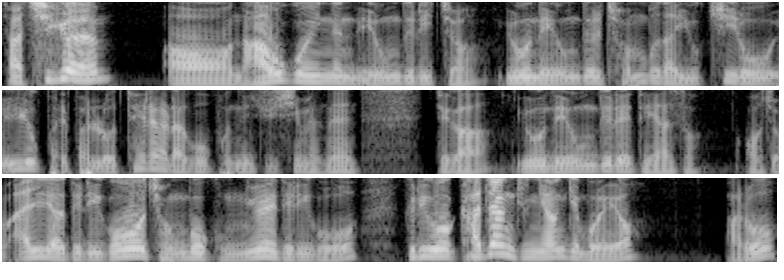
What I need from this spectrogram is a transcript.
자, 지금 어, 나오고 있는 내용들 있죠. 요 내용들 전부 다 675 1688로 테라라고 보내 주시면은 제가 요 내용들에 대해서 어, 좀 알려 드리고 정보 공유해 드리고 그리고 가장 중요한 게 뭐예요? 바로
